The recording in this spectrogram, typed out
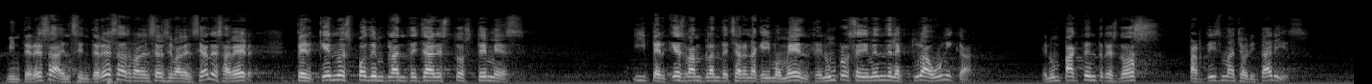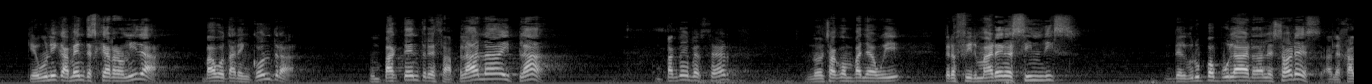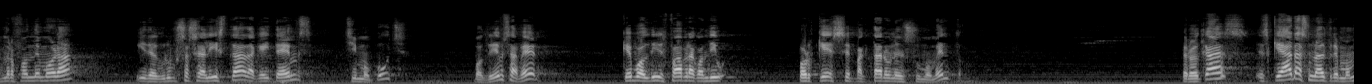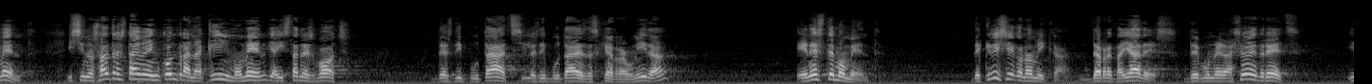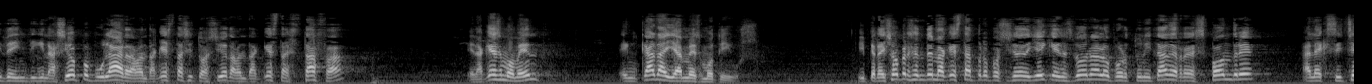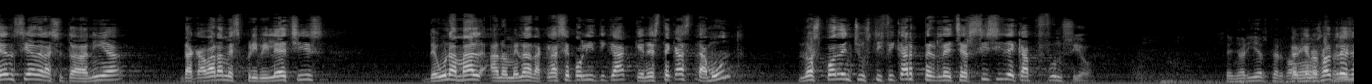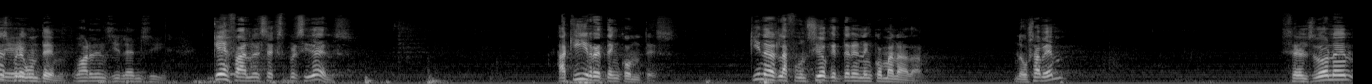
M'interessa, ens interessa als valencians i valencianes saber per què no es poden plantejar estos temes? I per què es van plantejar en aquell moment, en un procediment de lectura única, en un pacte entre els dos partits majoritaris, que únicament Esquerra Unida va votar en contra, un pacte entre Zaplana i Pla, un pacte que, per cert, no ens acompanya avui, però firmaren els síndics del grup popular d'aleshores, Alejandro Fondemora, i del grup socialista d'aquell temps, Ximo Puig. Voldríem saber què vol dir Fabra quan diu ¿por qué se pactaron en su momento? Però el cas és que ara és un altre moment. I si nosaltres estàvem en contra en aquell moment, i ahí estan els vots dels diputats i les diputades d'Esquerra Unida, en este moment de crisi econòmica, de retallades, de vulneració de drets i d'indignació popular davant aquesta situació, davant aquesta estafa, en aquest moment encara hi ha més motius. I per això presentem aquesta proposició de llei que ens dona l'oportunitat de respondre a l'exigència de la ciutadania d'acabar amb els privilegis d'una mal anomenada classe política que en aquest cas damunt no es poden justificar per l'exercici de cap funció. Senyories, per favor, Perquè nosaltres ens preguntem guarden silenci. què fan els expresidents? A qui reten comptes? Quina és la funció que tenen encomanada? No ho sabem. Se'ls donen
